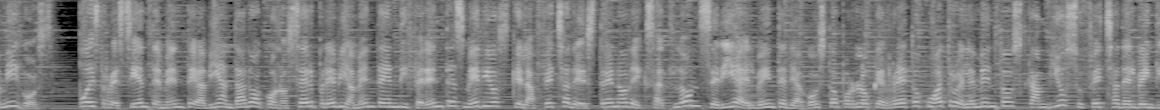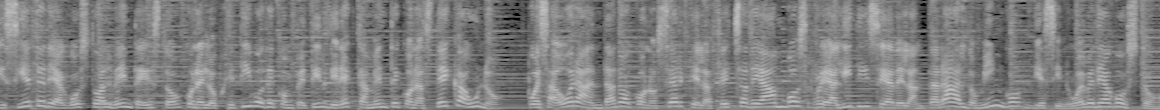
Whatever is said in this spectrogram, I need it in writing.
amigos, pues recientemente habían dado a conocer previamente en diferentes medios que la fecha de estreno de Exatlón sería el 20 de agosto por lo que Reto 4 Elementos cambió su fecha del 27 de agosto al 20 esto con el objetivo de competir directamente con Azteca 1, pues ahora han dado a conocer que la fecha de ambos reality se adelantará al domingo 19 de agosto.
